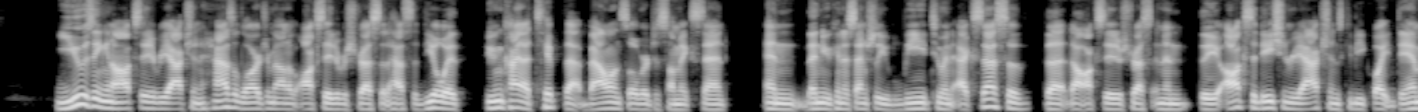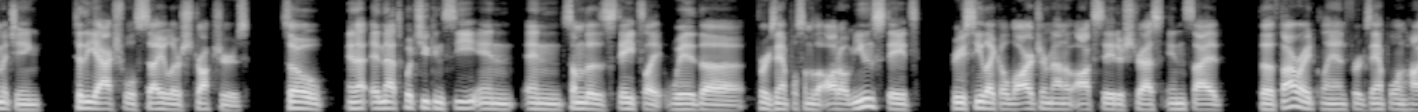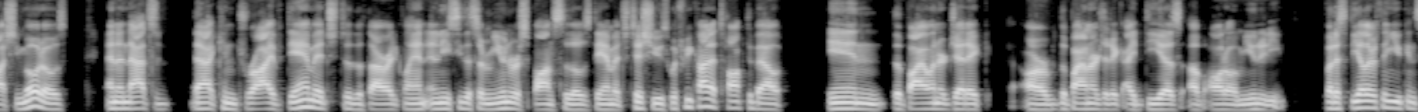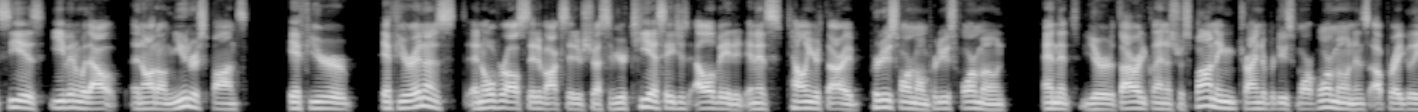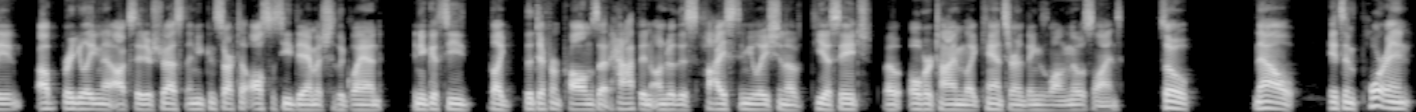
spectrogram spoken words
using an oxidative reaction, has a large amount of oxidative stress that it has to deal with, you can kind of tip that balance over to some extent. And then you can essentially lead to an excess of that, the oxidative stress. And then the oxidation reactions can be quite damaging to the actual cellular structures. So and that, and that's what you can see in in some of the states like with uh for example some of the autoimmune states where you see like a larger amount of oxidative stress inside the thyroid gland for example in Hashimoto's and then that's that can drive damage to the thyroid gland and you see this immune response to those damaged tissues which we kind of talked about in the bioenergetic or the bioenergetic ideas of autoimmunity. But it's the other thing you can see is even without an autoimmune response if you're if you're in a, an overall state of oxidative stress, if your TSH is elevated and it's telling your thyroid, produce hormone, produce hormone, and it's your thyroid gland is responding, trying to produce more hormone and it's upregulating, upregulating that oxidative stress, then you can start to also see damage to the gland. And you can see like the different problems that happen under this high stimulation of TSH uh, over time, like cancer and things along those lines. So now it's important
